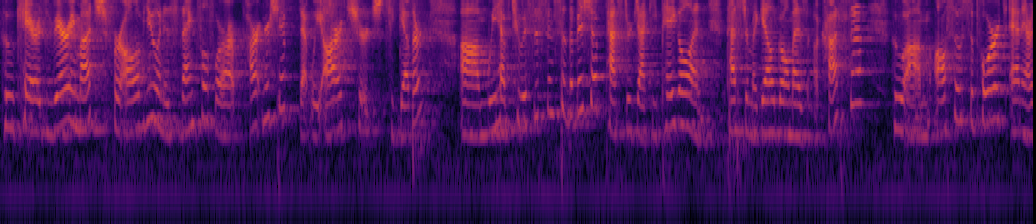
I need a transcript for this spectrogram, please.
who cares very much for all of you and is thankful for our partnership that we are church together. Um, we have two assistants to the bishop, Pastor Jackie Pagel and Pastor Miguel Gomez Acosta who um, also support and are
